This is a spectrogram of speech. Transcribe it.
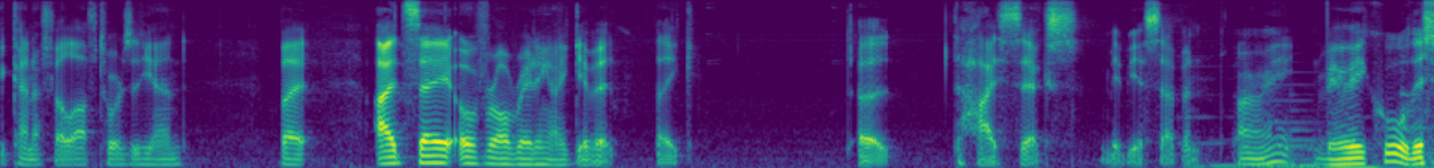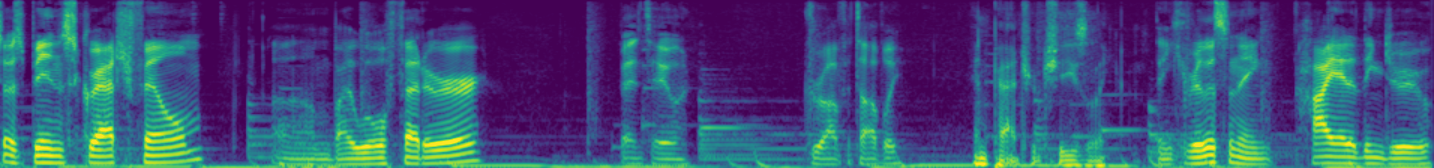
it kind of fell off towards the end. But I'd say overall rating, I give it like a high six, maybe a seven. All right, very cool. This has been Scratched Film um, by Will Federer. Ben Taylor. Drew Avitabli. And Patrick Sheasley. Thank you for listening. Hi, editing Drew.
